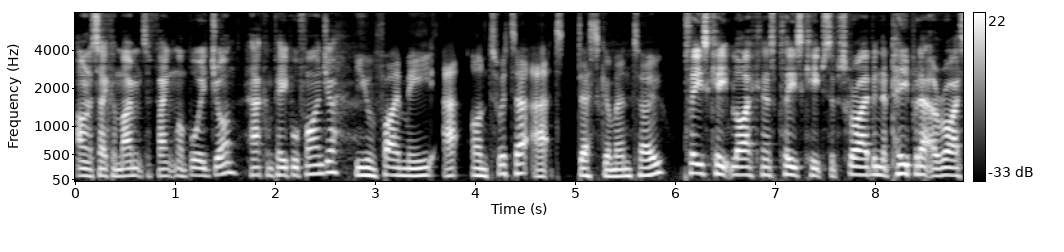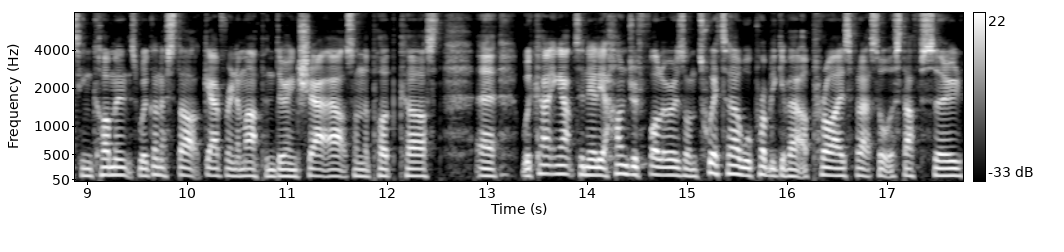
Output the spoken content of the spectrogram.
I want to take a moment to thank my boy John. How can people find you? You can find me at on Twitter at Descamento. Please keep liking us, please keep subscribing. The people that are writing comments, we're going to start gathering them up and doing shout outs on the podcast. Uh, we're counting up to nearly 100 followers on Twitter. We'll probably give out a prize for that sort of stuff soon.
